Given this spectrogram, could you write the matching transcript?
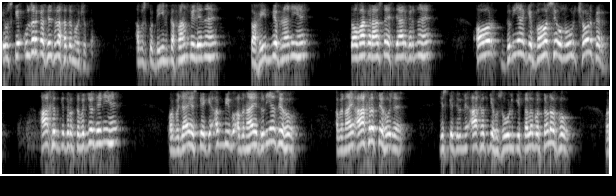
کہ اس کے عذر کا سلسلہ ختم ہو چکا۔ اب اس کو دین کا فہم بھی لینا ہے، توحید بھی اپنانی ہے، توبہ کا راستہ اختیار کرنا ہے، اور دنیا کے بہت سے امور چھوڑ کر آخرت کی طرف توجہ دینی ہے۔ اور بجائے اس کے کہ اب بھی وہ ابنائے دنیا سے ہو، ابنائے آخرت سے ہو جائے، جس کے دل میں آخرت کے حصول کی طلب اور تڑپ ہو، اور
